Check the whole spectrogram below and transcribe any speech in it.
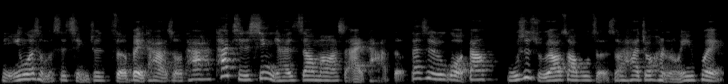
你因为什么事情就是责备他的时候，他他其实心里还是知道妈妈是爱他的。但是如果当不是主要照顾者的时候，他就很容易会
